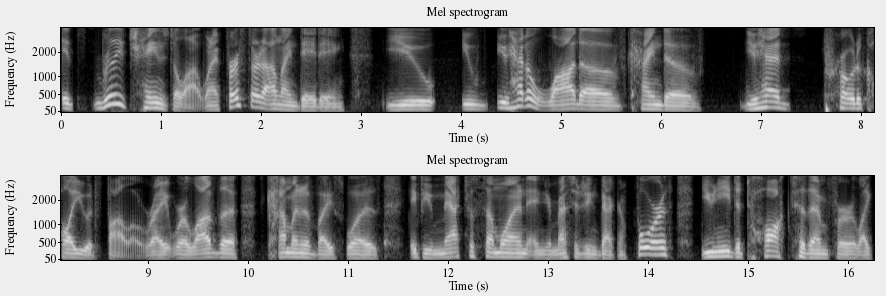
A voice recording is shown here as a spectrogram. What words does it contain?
it's really changed a lot. When I first started online dating, you you you had a lot of kind of you had protocol you would follow, right? Where a lot of the common advice was if you match with someone and you're messaging back and forth, you need to talk to them for like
